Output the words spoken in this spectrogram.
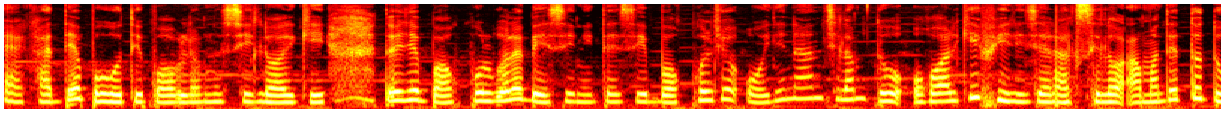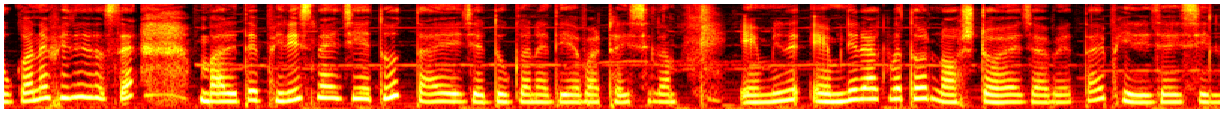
এক হাত দিয়ে বহুতই প্রবলেম ছিল আর কি। তো এই যে বকফুলগুলো বেশি নিতেছি। বকফুল যে ওই দিন আনছিলাম, তো ও আর কি ফ্রিজে রাখছিল। আমাদের তো দোকানে ফ্রিজ আছে, বাড়িতে ফ্রিজ নেই যেহেতু, তাই এই যে দোকানে দিয়ে পাঠাইছিলাম। এমনি এমনি রাখলে তো নষ্ট হয়ে যাবে, তাই ফ্রিজেই ছিল।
